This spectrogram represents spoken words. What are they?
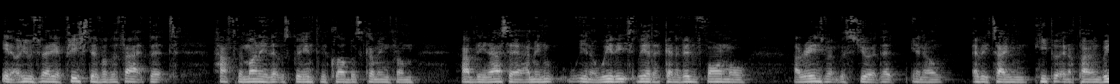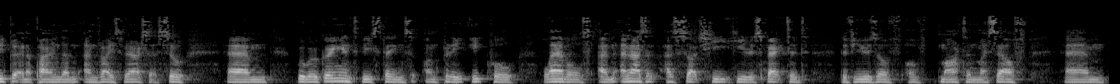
you know he was very appreciative of the fact that half the money that was going into the club was coming from Aberdeen Asset. I mean, you know, we reached, we had a kind of informal arrangement with Stuart that you know every time he put in a pound, we put in a pound, and, and vice versa. So um, we were going into these things on pretty equal levels, and, and as as such, he he respected the views of of Martin, myself, um,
